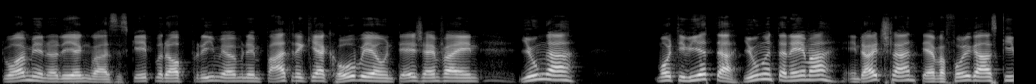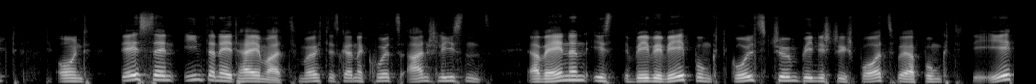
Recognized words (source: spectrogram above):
Dormien oder irgendwas. Es geht mir da primär um den Patrick Jacobi und der ist einfach ein junger, motivierter Jungunternehmer in Deutschland, der aber Vollgas gibt und dessen Internetheimat, möchte ich es gerne kurz anschließend erwähnen, ist www.goldstream-sportswear.de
